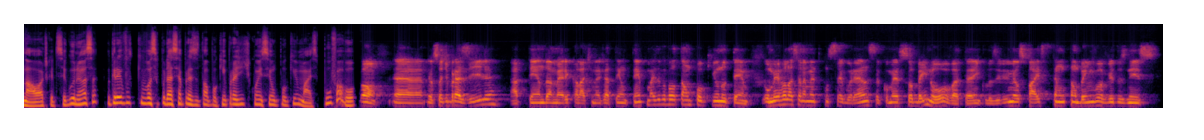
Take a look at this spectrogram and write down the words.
na ótica de segurança. Eu queria que você pudesse apresentar um pouquinho para a gente conhecer um pouquinho mais, por favor. Bom, é, eu sou de Brasília, atendo a América Latina já tem um tempo, mas eu vou voltar um pouquinho no tempo. O meu relacionamento com segurança começou bem novo até, inclusive meus pais estão tão bem envolvidos nisso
